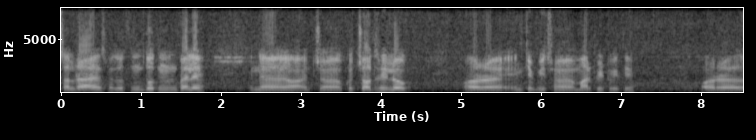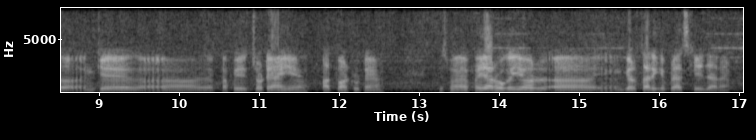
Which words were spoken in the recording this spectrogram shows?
चल रहा है। इसमें दो तीन दो तीन दिन पहले कुछ चौधरी लोग और इनके बीच में मारपीट हुई थी और इनके काफ़ी चोटें आई हैं हाथ पाँव टूटे हैं। इसमें एफआईआर हो गई और गिरफ्तारी के प्रयास किए जा रहे हैं।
